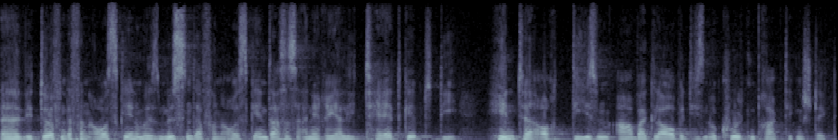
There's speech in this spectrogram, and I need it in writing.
äh, wir dürfen davon ausgehen und wir müssen davon ausgehen, dass es eine Realität gibt, die hinter auch diesem Aberglaube, diesen okkulten Praktiken steckt.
